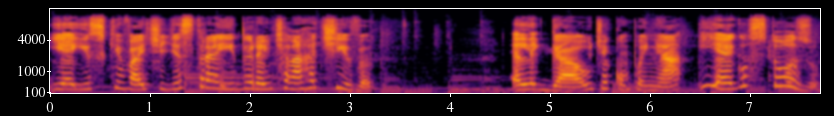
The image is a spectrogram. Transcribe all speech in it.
e é isso que vai te distrair durante a narrativa. É legal de acompanhar e é gostoso.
